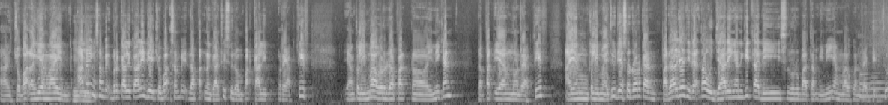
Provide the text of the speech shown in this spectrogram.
ah, coba lagi yang lain. Ada yang sampai berkali-kali dia coba sampai dapat negatif sudah empat kali reaktif. Yang kelima baru dapat eh, ini kan dapat yang non reaktif. Ah, yang kelima itu dia sodorkan. Padahal dia tidak tahu jaringan kita di seluruh Batam ini yang melakukan rapid itu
